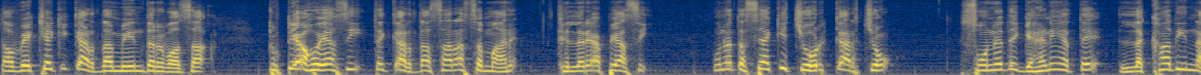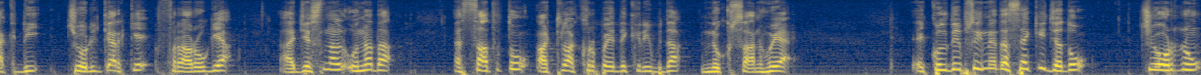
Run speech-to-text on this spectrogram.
ਤਾਂ ਵੇਖਿਆ ਕਿ ਘਰ ਦਾ ਮੇਨ ਦਰਵਾਜ਼ਾ ਟੁੱਟਿਆ ਹੋਇਆ ਸੀ ਤੇ ਘਰ ਦਾ ਸਾਰਾ ਸਮਾਨ ਖਿਲਰਿਆ ਪਿਆ ਸੀ। ਉਹਨਾਂ ਦੱਸਿਆ ਕਿ ਚੋਰ ਘਰ ਚੋਂ ਸੋਨੇ ਦੇ ਗਹਿਣੇ ਅਤੇ ਲੱਖਾਂ ਦੀ ਨਕਦੀ ਚੋਰੀ ਕਰਕੇ ਫਰਾਰ ਹੋ ਗਿਆ ਜਿਸ ਨਾਲ ਉਹਨਾਂ ਦਾ 7 ਤੋਂ 8 ਲੱਖ ਰੁਪਏ ਦੇ ਕਰੀਬ ਦਾ ਨੁਕਸਾਨ ਹੋਇਆ। ਕੁਲਦੀਪ ਸਿੰਘ ਨੇ ਦੱਸਿਆ ਕਿ ਜਦੋਂ ਚੋਰ ਨੂੰ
